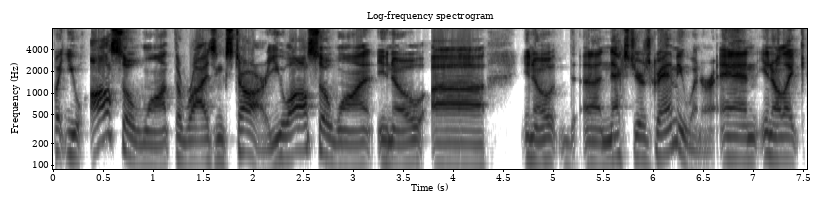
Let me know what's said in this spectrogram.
But you also want the rising star. You also want, you know, uh, you know, uh, next year's Grammy winner. And, you know, like,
